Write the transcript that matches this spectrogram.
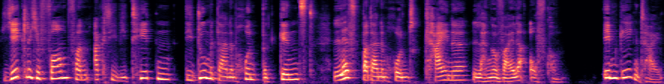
Jegliche Form von Aktivitäten, die du mit deinem Hund beginnst, lässt bei deinem Hund keine Langeweile aufkommen. Im Gegenteil,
